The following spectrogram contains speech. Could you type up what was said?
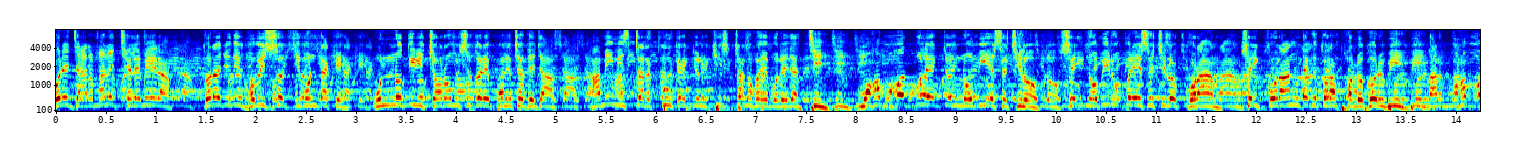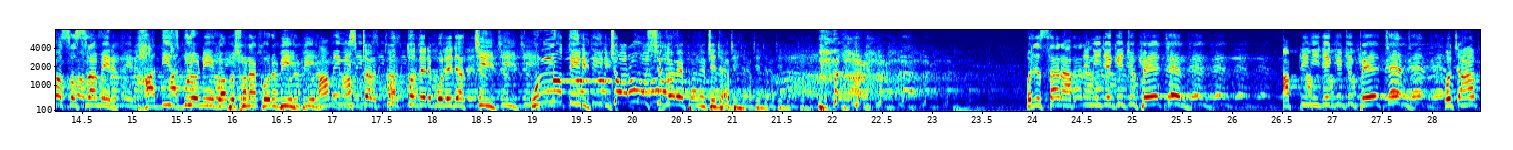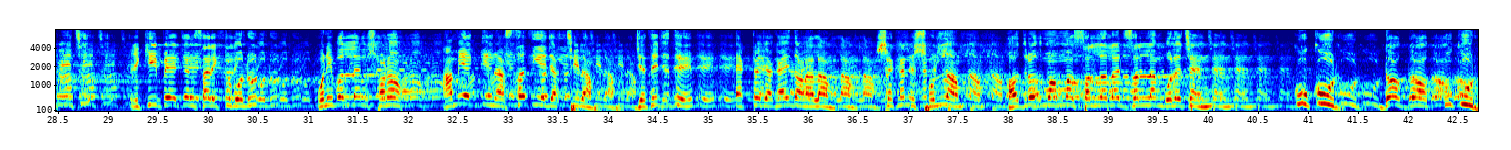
ওরে জার্মানের ছেলেমেয়েরা, তোরা যদি ভবিষ্যৎ জীবনটাকে উন্নতির চরম শিখরে পৌঁছাতে যাস, আমি মিস্টার কুক একজন খ্রিস্টান হয়ে বলে যাচ্ছি। মোহাম্মদ বলে একজন নবী এসেছিল, সেই নবীর উপরে এসেছিল কোরআন। সেই কোরআনটাকে তোরা ফলো করবি, আর মোহাম্মদ ইসলামের হাদিসগুলো নিয়ে গবেষণা করবি। আমি মিস্টার কুক তোদের বলে যাচ্ছি, উন্নতির চরম শিখরে পৌঁছে যাবি। বলছে, স্যার, আপনি নিজে কিছু পেয়েছেন? আপনি নিজে কিছু পেয়েছেন? ও চা পেয়েছি। কি পেয়েছেন, স্যার, একটু বলুন? উনি বললেন, শোনো, আমি একদিন রাস্তা দিয়ে যাচ্ছিলাম। যেতে যেতে একটা জায়গায় দাঁড়ালাম। সেখানে শুনলাম হজরত মোহাম্মদ সাল্লাহ সাল্লাম বলেছেন, কুকুর ডগ ডগ কুকুর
